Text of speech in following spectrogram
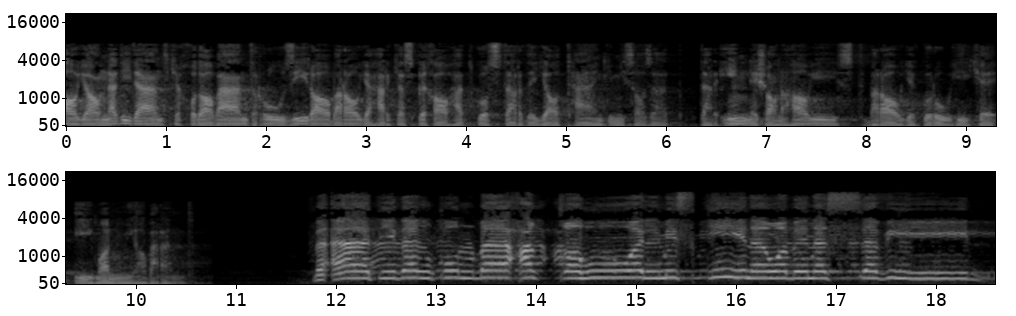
آیا ندیدند که خداوند روزی را برای هر کس بخواهد گسترده یا تنگ می‌سازد؟ در این نشانه است برای گروهی که ایمان میآورند. فآت ذا القربى حقه والمسكين وابن السبيل.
